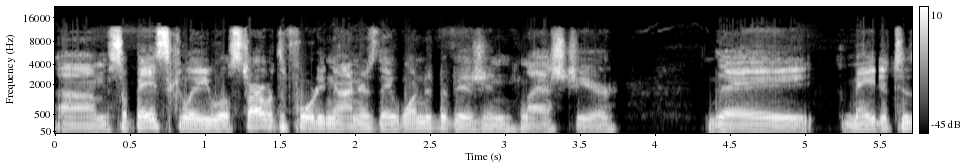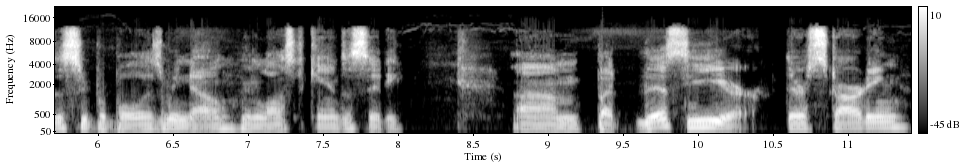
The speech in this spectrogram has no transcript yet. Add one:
Um, so basically, we'll start with the 49ers. They won the division last year. They made it to the Super Bowl, as we know, and lost to Kansas City. Um, but this year, they're starting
